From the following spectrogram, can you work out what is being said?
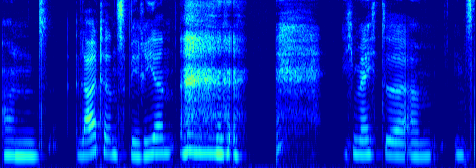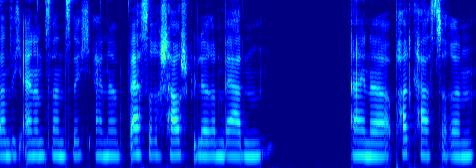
und Leute inspirieren. ich möchte ähm, in 2021 eine bessere Schauspielerin werden, eine Podcasterin.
